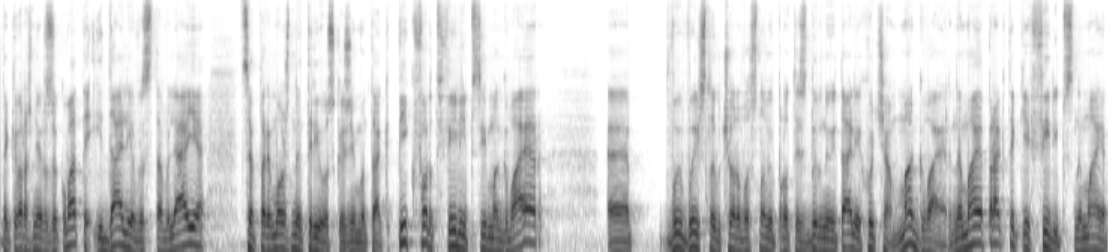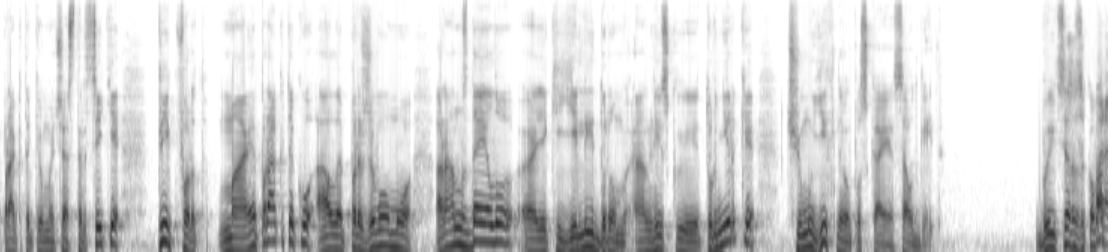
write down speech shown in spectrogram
таке враження ризикувати, і далі виставляє це переможне тріо, скажімо так: Пікфорд, Філіпс і Магуайр. Е, Ви вийшли вчора в основі проти збірної Італії. Хоча Магуайр не має практики, Філіпс не має практики в Манчестер Сіті. Пікфорд має практику, але при живому Рамсдейлу, е, який є лідером англійської турнірки, чому їх не випускає Саутгейт? Боїться ризикувати?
